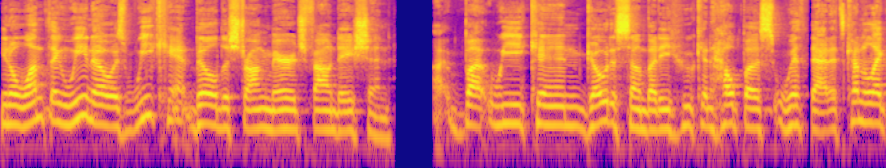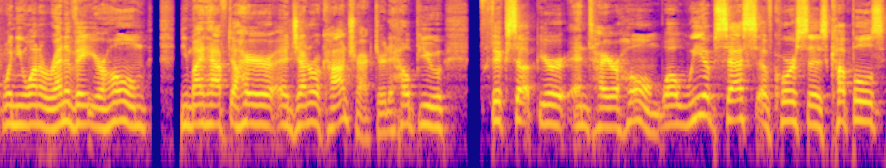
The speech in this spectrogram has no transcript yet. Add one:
you know, one thing we know is we can't build a strong marriage foundation but we can go to somebody who can help us with that. It's kind of like when you want to renovate your home, you might have to hire a general contractor to help you fix up your entire home. Well, we obsess, of course, as couples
